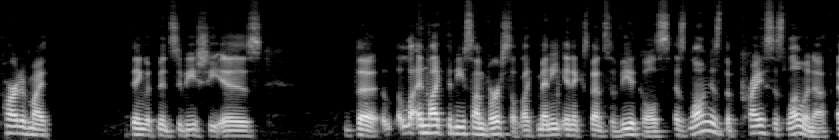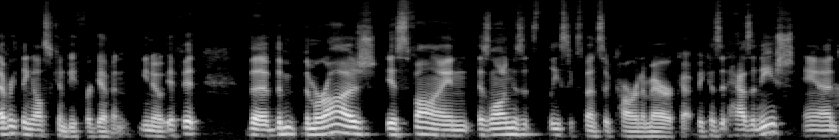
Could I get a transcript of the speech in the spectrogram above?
part of my thing with mitsubishi is the and like the nissan versa like many inexpensive vehicles as long as the price is low enough everything else can be forgiven. You know if it the, the the mirage is fine as long as it's the least expensive car in america because it has a niche and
